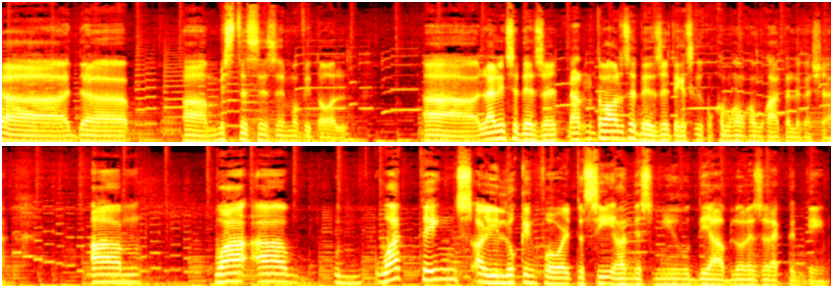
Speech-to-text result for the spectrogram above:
the the uh, mysticism of it all. Uh, lalo sa desert. Na- Natawa ko sa desert eh, kasi kamukha-kamukha talaga siya. Um, wa, uh, what things are you looking forward to see on this new Diablo Resurrected game?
